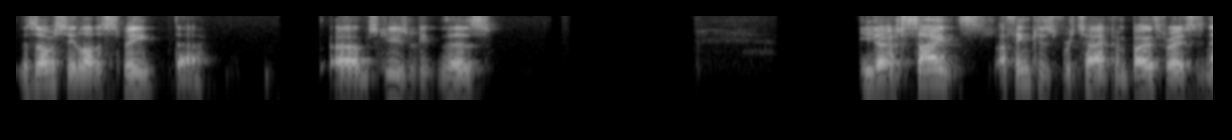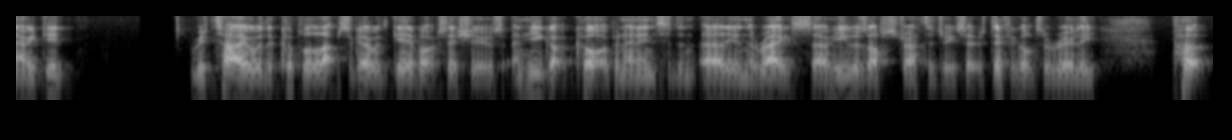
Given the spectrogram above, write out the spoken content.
there's obviously a lot of speed there. Um, excuse me. There's you know, Sainz I think has retired from both races now. He did retire with a couple of laps ago with gearbox issues, and he got caught up in an incident earlier in the race, so he was off strategy. So it was difficult to really put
